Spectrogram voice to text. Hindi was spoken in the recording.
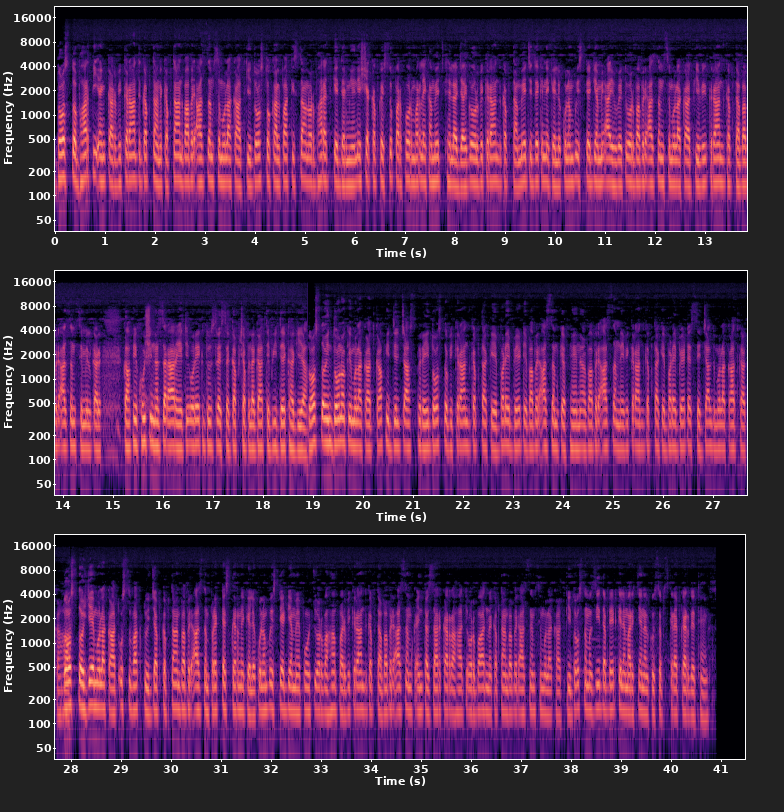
दोस्तों, भारतीय एंकर विक्रांत गप्ता ने कप्तान बाबर आज़म से मुलाकात की। दोस्तों, कल पाकिस्तान और भारत के दरमियान एशिया कप के सुपर फोर मरले का मैच खेला जाएगा और विक्रांत गुप्ता मैच देखने के लिए कोलंबो स्टेडियम में आए हुए थे और बाबर आज़म से मुलाकात की। विक्रांत गप्ता बाबर आज़म से मिलकर काफ़ी खुशी नज़र आ रही थी और एक दूसरे से गपशप लगाते भी देखा गया। दोस्तों, इन दोनों की मुलाकात काफ़ी दिलचस्प रही। दोस्तों, विक्रांत गप्ता के बड़े बेटे बाबर आज़म के फ़ैन और बाबर आज़म ने विक्रांत गप्ता के बड़े बेटे से जल्द मुलाकात का कहा। दोस्तों, ये मुलाकात उस वक्त हुई जब कप्तान बाबर आज़म प्रैक्टिस करने के लिए कोलंबो स्टेडियम में पहुँची और वहाँ पर विक्रांत गप्ता बाबर आज़म का इंतज़ार कर रहा था और बाद में कप्तान बाबर आज़म से मुलाकात की। दोस्तों, मजीद अपडेट के लिए हमारे चैनल को सब्सक्राइब कर देते हैं।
